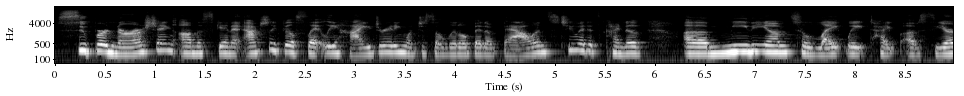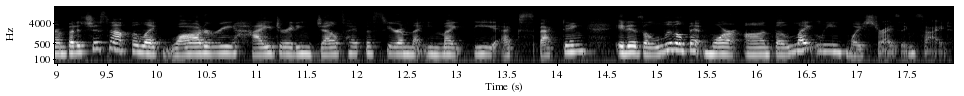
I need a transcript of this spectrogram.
super nourishing on the skin. It actually feels slightly hydrating with just a little bit of balance to it. It's kind of a medium to lightweight type of serum, but it's just not the like watery, hydrating gel type of serum that you might be expecting. It is a little bit more on the lightly moisturizing side.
